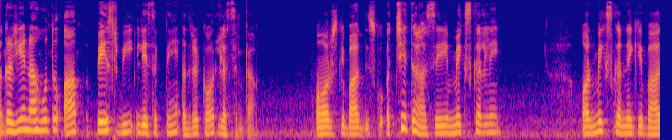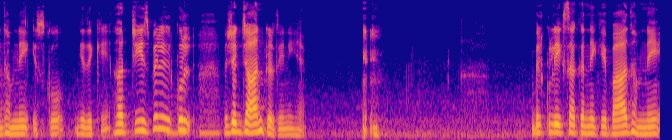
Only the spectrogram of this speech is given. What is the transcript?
अगर ये ना हो तो आप पेस्ट भी ले सकते हैं अदरक और लहसुन का। और उसके बाद इसको अच्छी तरह से मिक्स कर लें। और मिक्स करने के बाद हमने इसको, ये देखिए, हर चीज़ बिल्कुल यकजान कर देनी है। बिल्कुल एक सा करने के बाद हमने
